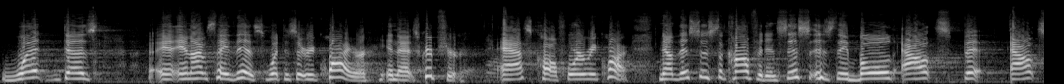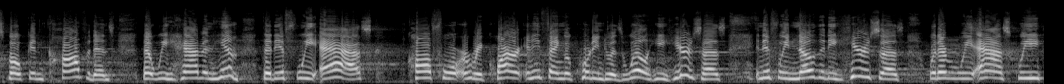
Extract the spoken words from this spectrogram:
What does, and I would say this, what does it require in that scripture? Ask, call for, or require. Now, this is the confidence. This is the bold, outsp- outspoken confidence that we have in Him that if we ask, call for, or require anything according to His will, He hears us. And if we know that He hears us, whatever we ask, we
